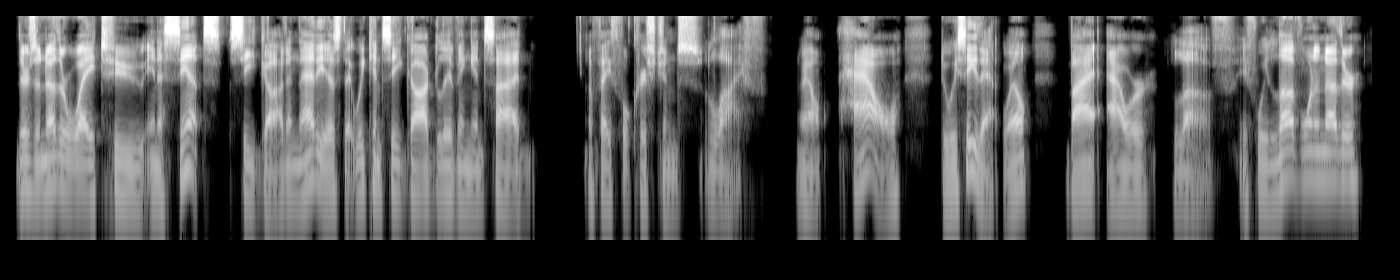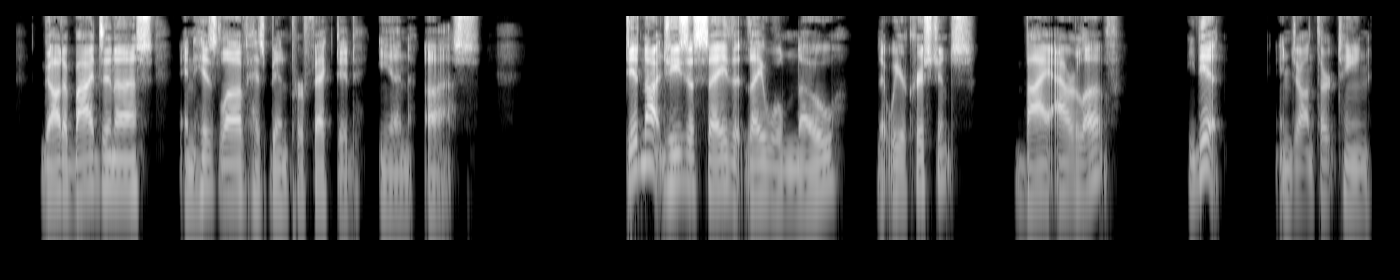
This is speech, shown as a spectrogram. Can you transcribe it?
there's another way to, in a sense, see God, and that is that we can see God living inside a faithful Christian's life. Now, how do we see that? Well, by our love. If we love one another, God abides in us, and his love has been perfected in us. Did not Jesus say that they will know that we are Christians by our love? He did in John 13,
